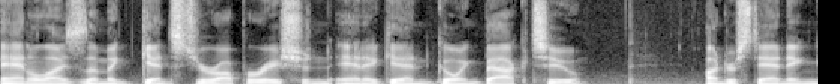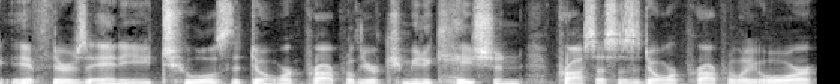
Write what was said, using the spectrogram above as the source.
analyze them against your operation. And again, going back to understanding if there's any tools that don't work properly or communication processes that don't work properly or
